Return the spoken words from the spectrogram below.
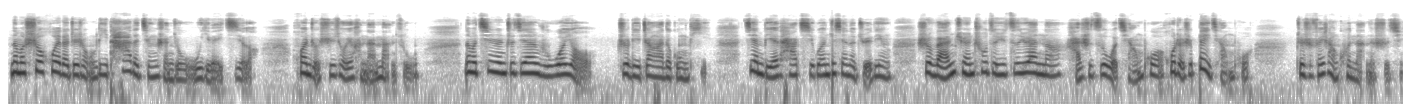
那么社会的这种利他的精神就无以为继了，患者需求也很难满足。那么，亲人之间如果有智力障碍的供体，鉴别他器官捐献的决定是完全出自于自愿呢，还是自我强迫，或者是被强迫？这是非常困难的事情，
